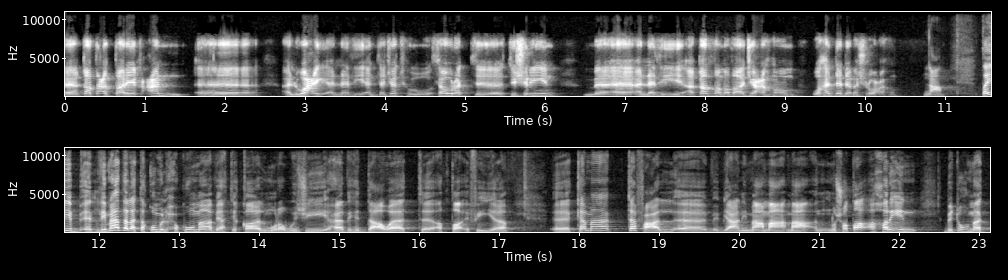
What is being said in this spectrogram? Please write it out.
لقطع الطريق عن آه، الوعي الذي أنتجته ثورة آه، تشرين الذي قض مضاجعهم وهدد مشروعهم. نعم. طيب لماذا لا تقوم الحكومة باعتقال مروجي هذه الدعوات الطائفية؟ كما تفعل يعني مع مع مع نشطاء آخرين بتهمة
